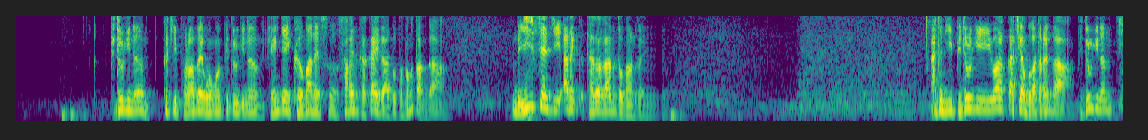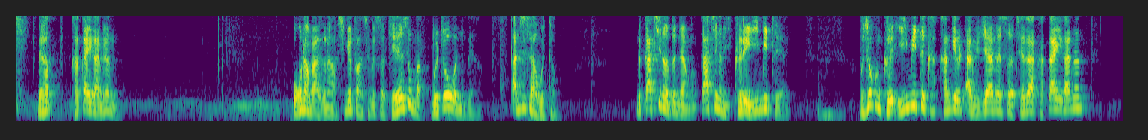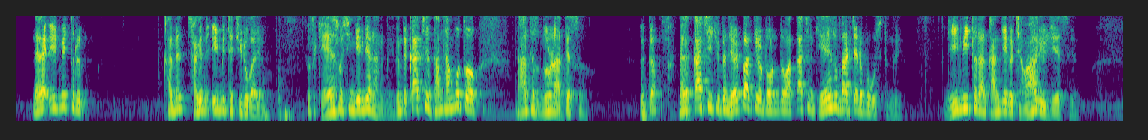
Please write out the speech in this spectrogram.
비둘기는 특히 보라매 공원 비둘기는 굉장히 거만해서 사람이 가까이 가도 도망도 안 가. 근데 20cm 안에 다가가면 도망을 가요. 하여튼 이 비둘기와 까치가 뭐가 다른가? 비둘기는 내가 가까이 가면 오거나 말거나 신경도 안 쓰면서 계속 막 물 쪼고 있는 거야. 딴짓을 하고 있다고. 근데 까치는 어떠냐면 까치는 거리 2m야. 무조건 그 2m 간격을 딱 유지하면서 제가 가까이 가면 내가 1m를 가면 자기는 1m 뒤로 가요. 그래서 계속 신경전을 하는 거예요. 근데 까치는 단 한 번도 나한테서 눈을 안 뗐어. 그러니까 내가 까치 주변 열 바퀴를 도는 동안 까치는 계속 날 째려보고 있었던 거예요. 2m라는 간격을 정확하게 유지했어요.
